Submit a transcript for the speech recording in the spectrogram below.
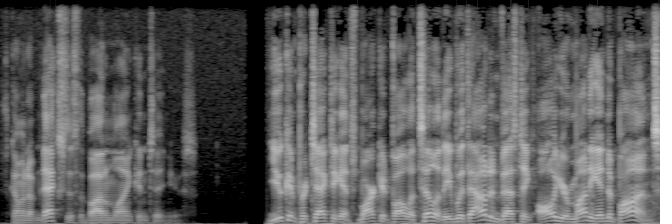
It's coming up next as the bottom line continues. You can protect against market volatility without investing all your money into bonds.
